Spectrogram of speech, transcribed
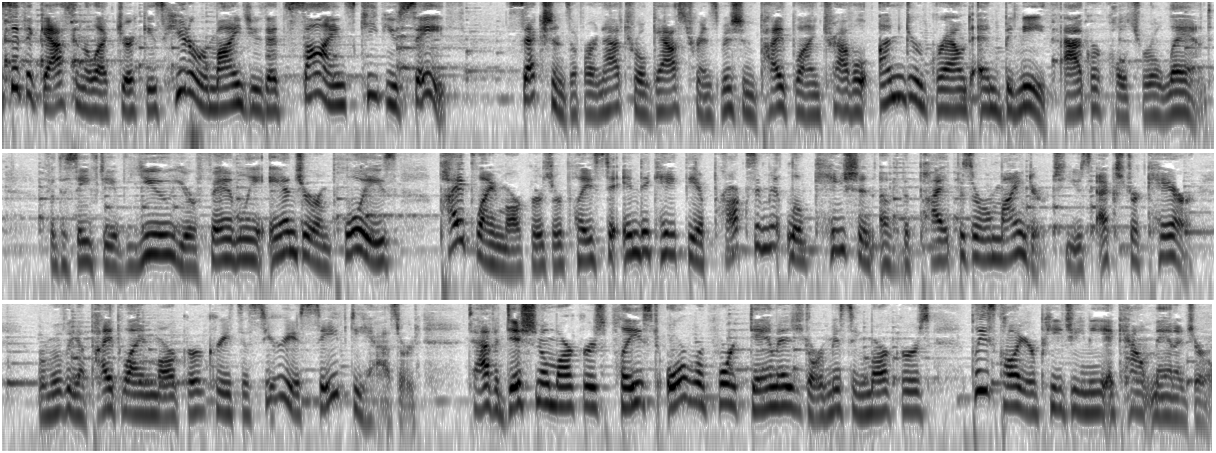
Pacific Gas and Electric is here to remind you that signs keep you safe. Sections of our natural gas transmission pipeline travel underground and beneath agricultural land. For the safety of you, your family, and your employees, pipeline markers are placed to indicate the approximate location of the pipe as a reminder to use extra care. Removing a pipeline marker creates a serious safety hazard. To have additional markers placed or report damaged or missing markers, please call your PG&E account manager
